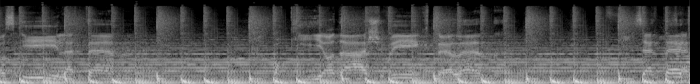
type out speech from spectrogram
az életem. A kiadás végtelen. Fizetek.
